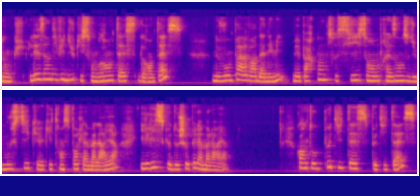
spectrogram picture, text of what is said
Donc, les individus qui sont grand S, grand S, ne vont pas avoir d'anémie, mais par contre, s'ils sont en présence du moustique qui transporte la malaria, ils risquent de choper la malaria. Quant aux petites s, petites s,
